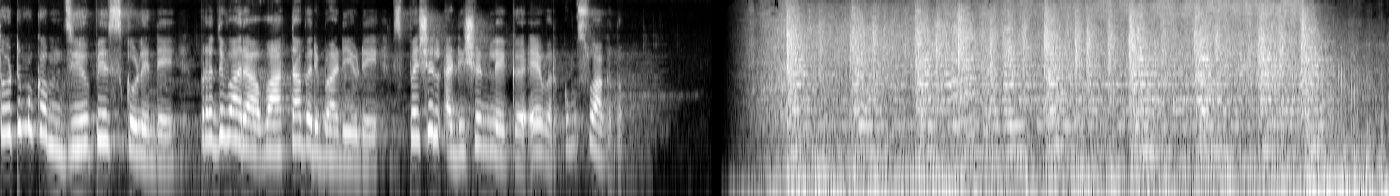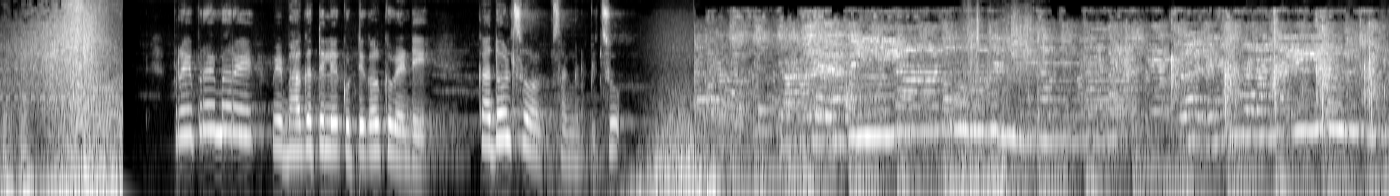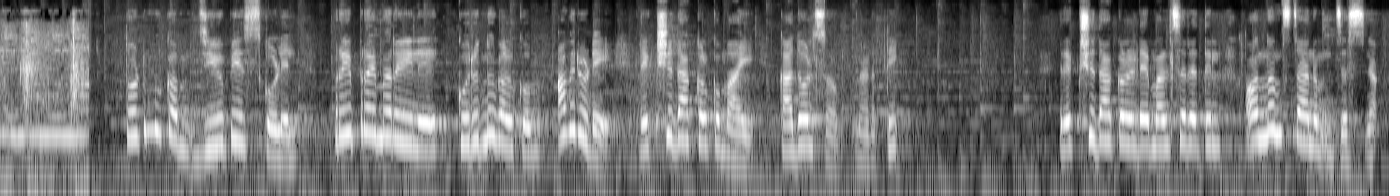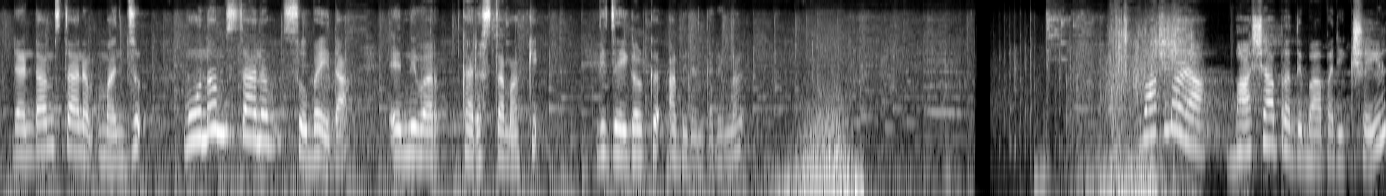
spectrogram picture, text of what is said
Thottumukkam G U P സ്കൂളിന്റെ പ്രതിവാര വാർത്താ പരിപാടിയുടെ സ്പെഷ്യൽ എഡിഷനിലേക്ക് ഏവർക്കും സ്വാഗതം. പ്രീ പ്രൈമറി വിഭാഗത്തിലെ കുട്ടികൾക്ക് വേണ്ടി കഥോത്സവം സംഘടിപ്പിച്ചു. തോട്ടുമുക്കം ജി യു പി സ്കൂളിൽ പ്രീ പ്രൈമറിയിലെ കുരുന്നുകൾക്കും അവരുടെ രക്ഷിതാക്കൾക്കുമായി കഥോത്സവം നടത്തി. രക്ഷിതാക്കളുടെ മത്സരത്തിൽ ഒന്നാം സ്ഥാനം ജസ്ന രണ്ടാം സ്ഥാനം മഞ്ജു മൂന്നാം സ്ഥാനം സുബൈദ എന്നിവർ കരസ്ഥമാക്കി. വിജയികൾക്ക് അഭിനന്ദനങ്ങൾ. വാഗ്മായ ഭാഷാ പ്രതിഭാ പരീക്ഷയിൽ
